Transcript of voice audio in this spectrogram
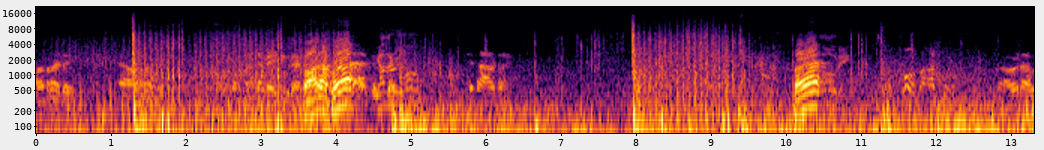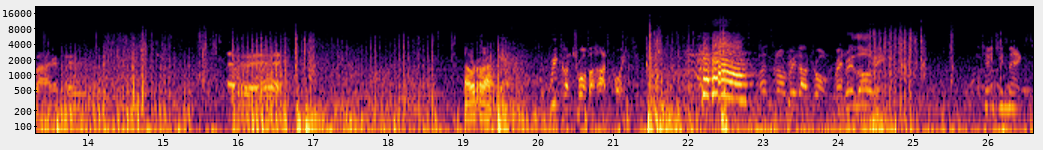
Already. Far up. Gather reload. Yes, already. But. Loading. Control the hard point. അവിടെ ലാഗത്തിലേക്ക് Alright. We control the hot point. Personal radar drone ready. Reloading. Changing max.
